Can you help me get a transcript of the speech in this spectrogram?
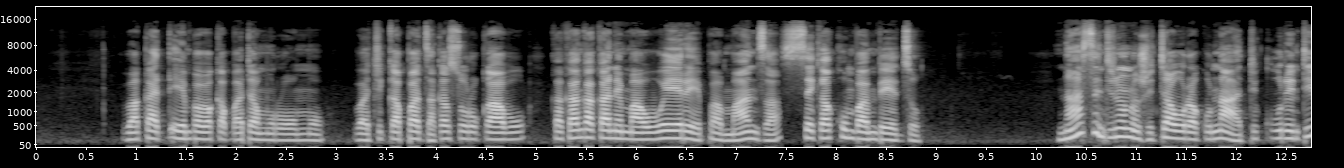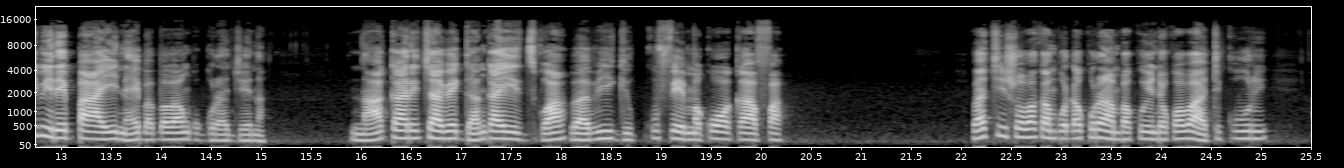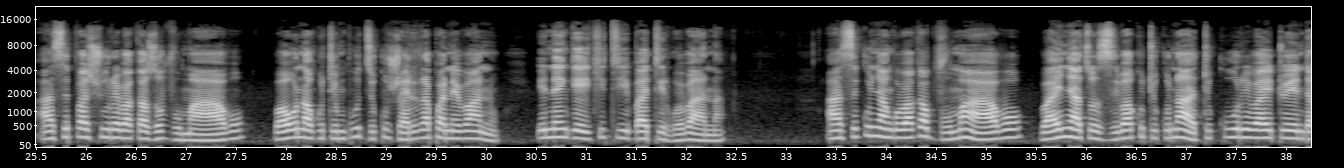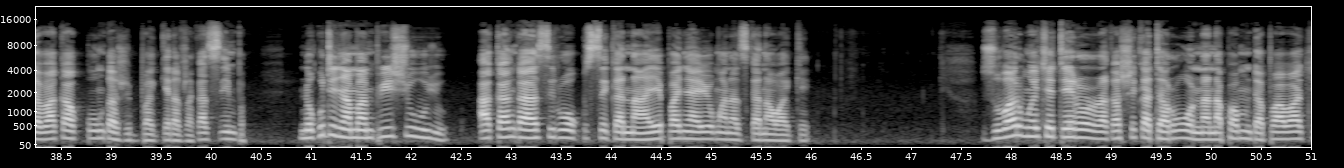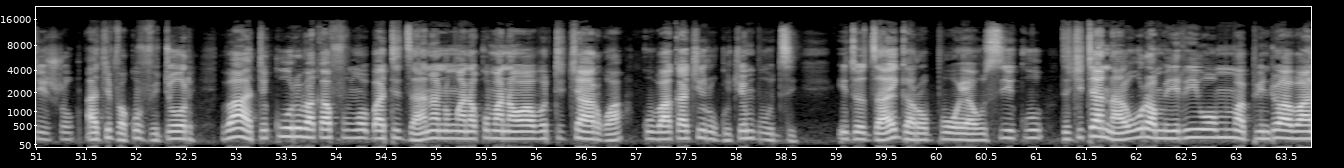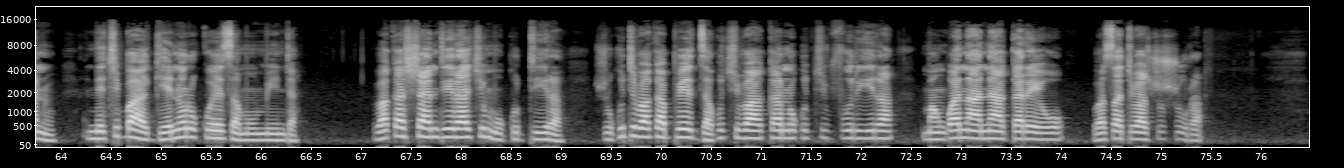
Vakademba vakabata muromo vachikapadza kasoro kavo kakanga kane mawere pamhanza sekakumba mbedzo. Nhasi ndinonozvitaura kuna hati kure ndimire pai nhai baba vangu gura jena nhaka richave gangaidzwa vavigi kufema kwowakafa vachisva vakamboda kuramba kuenda kwavahati kuri asi pashure vakazobvuma havo vaona kuti mbudzi kuzvarira pane vanhu inenge ichiti ibatirwe vana. Asi kunyange vakabvuma havo vainyatsoziva kuti kuna hatikuri vaitoenda vakakunga zvibhakera zvakasimba. Nokuti nyama mbishi uyu akanga asiriwo kuseka naye panyaya yomwanasikana wake. Zuva rimwe chetero rakasvika taruona napamunda pavachisvo achibva kuvhitori vahatikuri vakafumobatidzana nomwanakomana wavo ticharwa kuvaka chirugu chembudzi. Idzo dzaigaropoya usiku dzichitanhaura miriwo mumapindu avanhu nechibage norukweza muminda. Vakashandira chimhukutira zvokuti vakapedza kuchivaka nokuchipfurira mangwanani akarewo vasati vasvushura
